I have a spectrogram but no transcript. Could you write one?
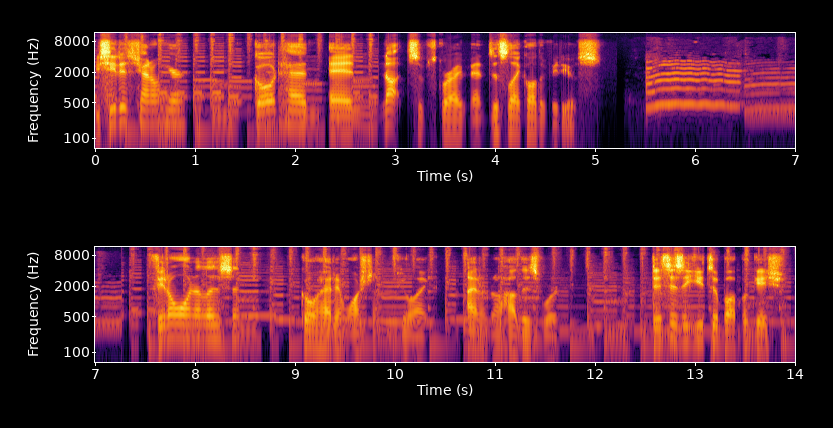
You see this channel here? Go ahead and not subscribe and dislike all the videos. If you don't want to listen, go ahead and watch them if you like. I don't know how this works. This is a YouTube obligation.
